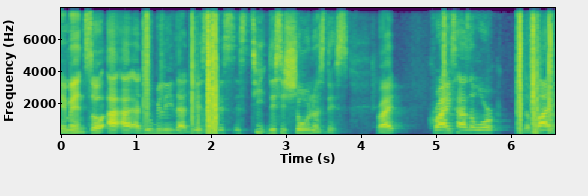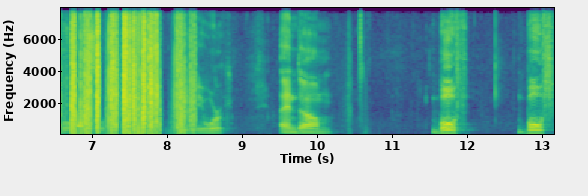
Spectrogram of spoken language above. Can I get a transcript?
Amen. So I, I, I do believe that this this is te- this is showing us this, right? Christ has a work, but the Bible also has a, a work, and um, both both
